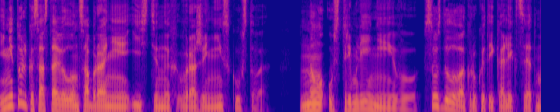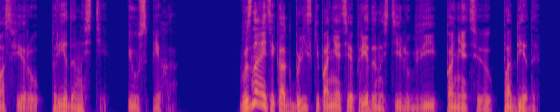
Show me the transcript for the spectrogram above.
И не только составил он собрание истинных выражений искусства, но устремление его создало вокруг этой коллекции атмосферу преданности и успеха. Вы знаете, как близки понятия преданности и любви понятию победы.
